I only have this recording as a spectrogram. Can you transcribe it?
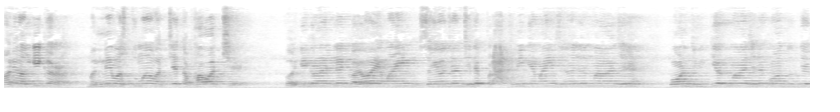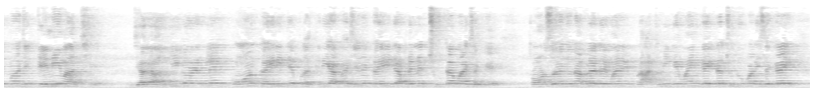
અને અલગીકરણ, બંને વસ્તુમાં વચ્ચે તફાવત છે. વર્ગીકરણ એટલે કયો એમાઇન સંયોજન છે તે પ્રાથમિક એમાઇન સંયોજનમાં આવે છે, કોણ દ્વિતીયકમાં આવે છે અને કોણ તૃતીયકમાં આવે છે, તેની વાત છે. જ્યારે અલગીકરણ એટલે કોણ કઈ રીતે પ્રક્રિયા આપે છે અને કઈ રીતે આપણે એને છૂટા પાડી શકીએ. ત્રણ સંયોજન આપણે તો પ્રાથમિક એમાઇન કઈ રીતે છૂટું પાડી શકાય?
